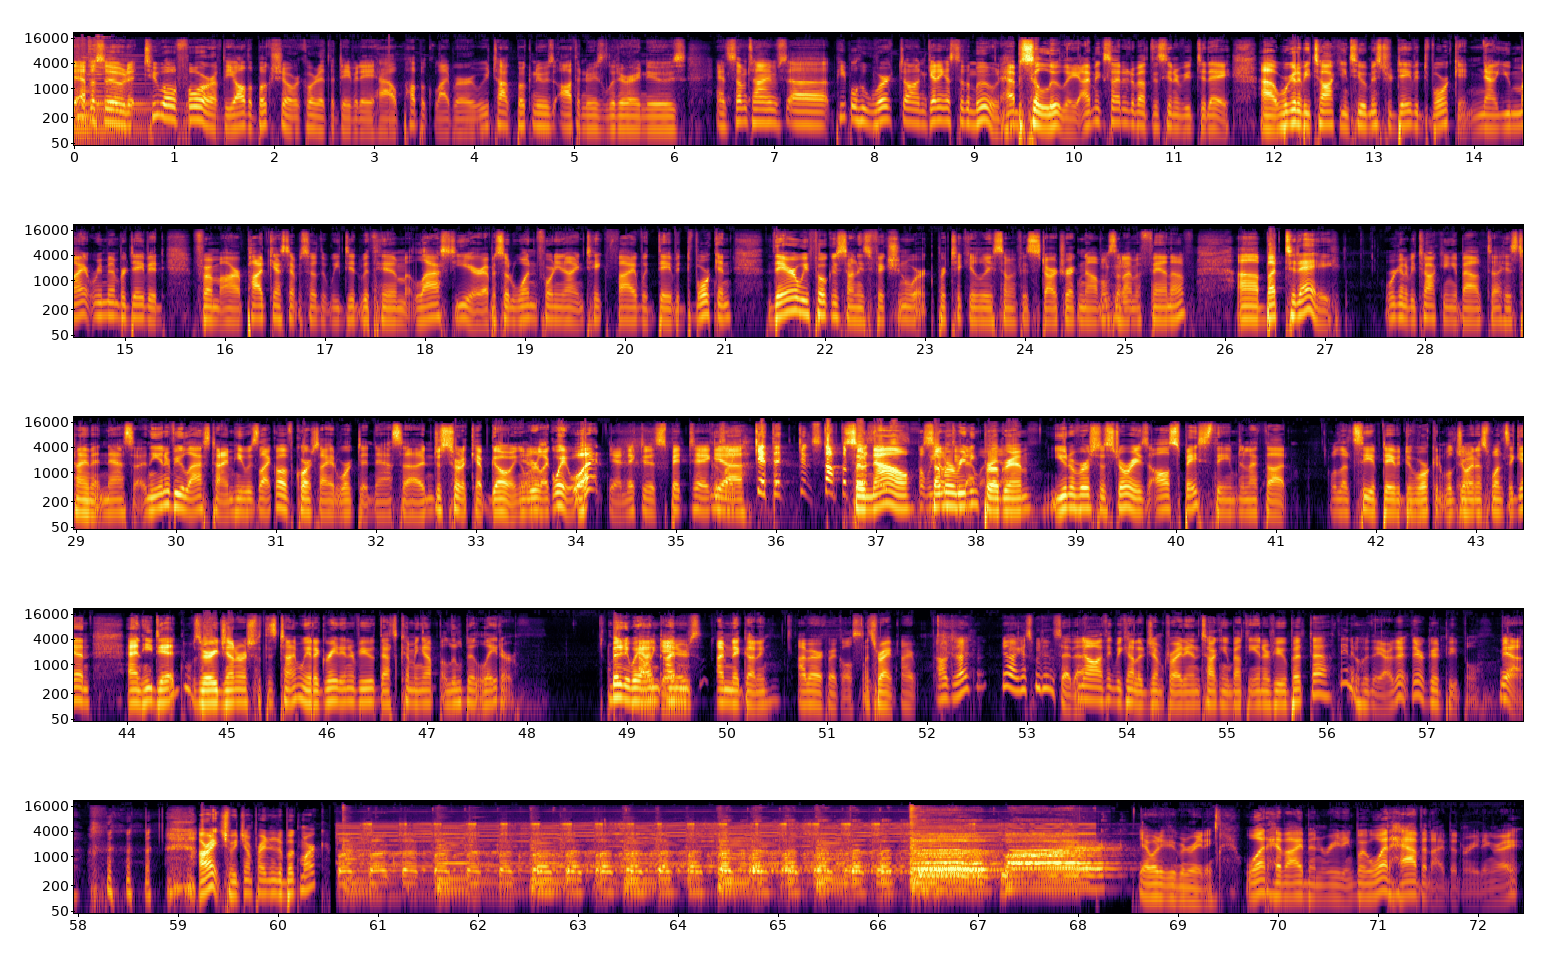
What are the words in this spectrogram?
to episode 204 of the All the Book Show recorded at the David A. Howe Public Library. We talk book news, author news, literary news, and sometimes uh, people who worked on getting us to the moon. Absolutely. I'm excited about this interview today. Uh, we're going to be talking to Mr. David Dvorkin. Now, you might remember David from our podcast episode that we did with him last year, episode 149, Take Five with David Dvorkin. There, we focused on his fiction work, particularly some of his Star Trek novels that I'm a fan of. Uh, but today, we're going to be talking about uh, his time at NASA. In the interview last time, he was like, "Oh, of course I had worked at NASA," and just sort of kept going. And we were like, "Wait, what?" Yeah, Nick did a spit take. Yeah. like, get the get, stop the So presses!" now, summer that reading one, yeah. program, Universal Stories, all space themed, and I thought, well, let's see if David Dvorkin will join Yeah. us once again, and he did. Was very generous with his time. We had a great interview. That's coming up a little bit later. But anyway, I'm, I'm Alligators. I'm Nick Gunning. I'm Eric Mickles. That's right. All right. Oh, did I? Yeah, I guess we didn't say that. No, I think we kind of jumped right in talking about the interview, but uh, they know who they are. They're, they're good people. Yeah. all right, should we jump right into bookmark? Yeah. What have you been reading? What have I been reading? Boy, what haven't I been reading? Right?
